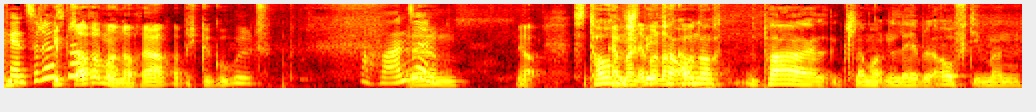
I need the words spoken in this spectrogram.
Kennst du das Gibt's noch? auch immer noch, ja. Hab ich gegoogelt. Ach, Wahnsinn. Ähm, ja. Es tauchen Kann man immer später noch auch noch ein paar Klamottenlabel auf, die man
